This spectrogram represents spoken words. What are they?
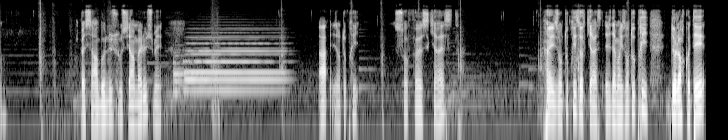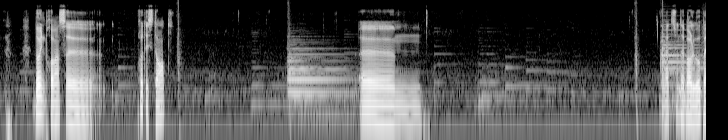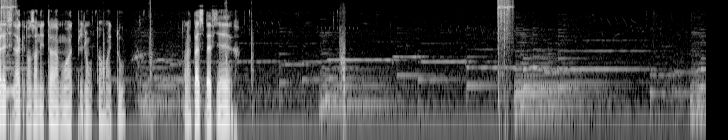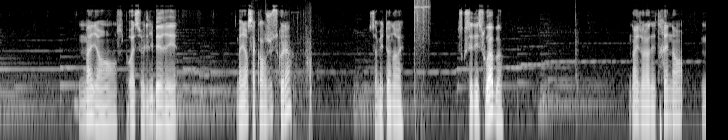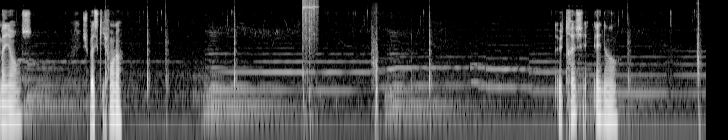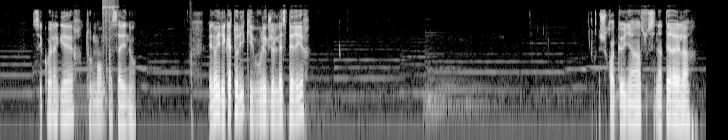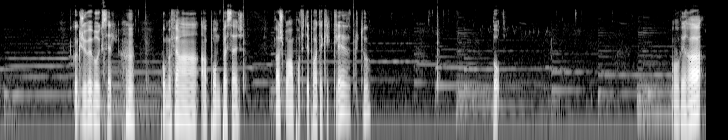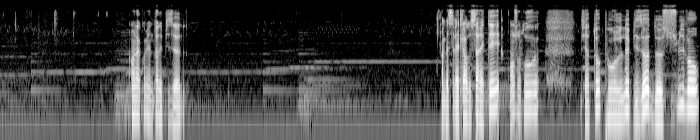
Je sais pas si c'est un bonus ou c'est un malus, mais... Ah, ils ont tout pris. Sauf euh, ce qui reste. ils ont tout pris sauf ce qui reste. Évidemment, ils ont tout pris de leur côté. Dans une province euh, protestante. Euh... D'abord le Haut-Palatinat qui est dans un état à moi depuis longtemps et tout. Dans la basse Bavière. Mayence pourrait se libérer. Mayence accord jusque là Ça m'étonnerait. Est-ce que c'est des swabs? Non, ils ont l'air d'être traînants. Mayence. Je sais pas ce qu'ils font là. Utrecht et Hainaut. C'est quoi la guerre? Tout le monde passe à Hainaut. Hainaut il est catholique et vous voulez que je le laisse périr? Je crois qu'il y a un souci d'intérêt là. Quoi que je veux Bruxelles. pour me faire un, pont de passage. Enfin, je pourrais en profiter pour attaquer Clèves plutôt. Bon. On verra. On a combien de temps d'épisode? Ah bah ça va être l'heure de s'arrêter. On se retrouve bientôt pour l'épisode suivant.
